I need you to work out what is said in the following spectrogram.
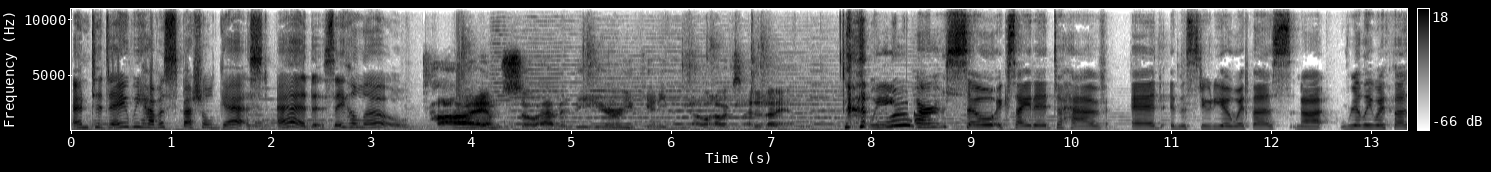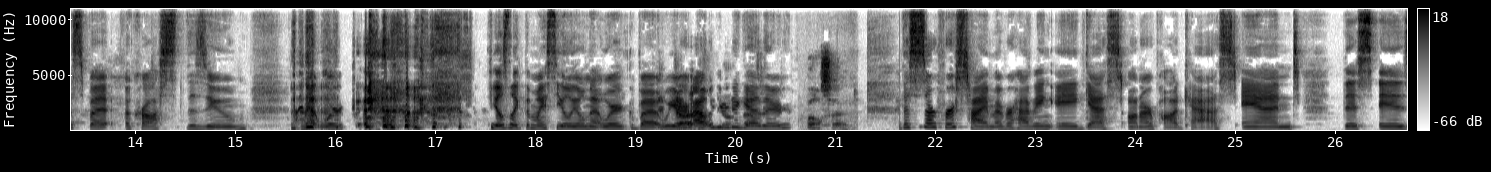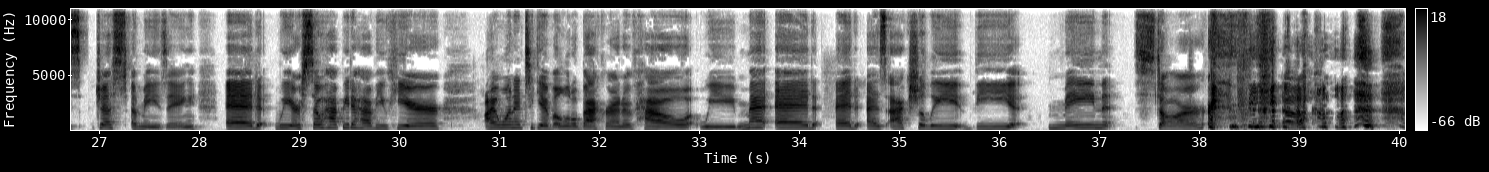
And today we have a special guest. Ed, say hello. Hi, I'm so happy to be here. You can't even know how excited I am. we are so excited to have Ed in the studio with us. Not really with us, but across the Zoom network. Feels like the mycelial network, but It we are out here feel that. together. Well said. This is our first time ever having a guest on our podcast, and this is just amazing. Ed, we are so happy to have you here. I wanted to give a little background of how we met Ed. Ed is actually the main star the,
